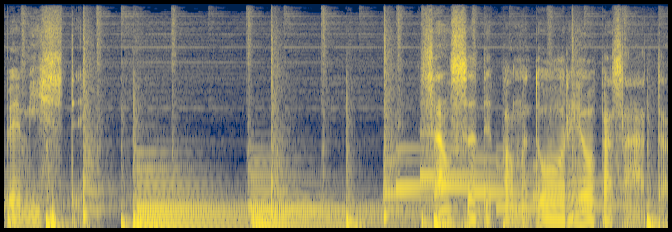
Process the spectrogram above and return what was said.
Erbe miste, salsa di pomodoro passata,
